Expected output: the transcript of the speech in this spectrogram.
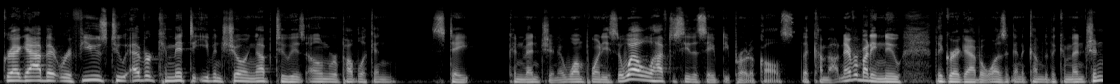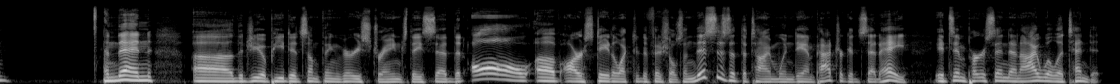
Greg Abbott refused to ever commit to even showing up to his own Republican state convention. At one point, he said, Well, we'll have to see the safety protocols that come out. And everybody knew that Greg Abbott wasn't going to come to the convention. And then uh, the GOP did something very strange. They said that all of our state elected officials, and this is at the time when Dan Patrick had said, hey, it's in person and I will attend it.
